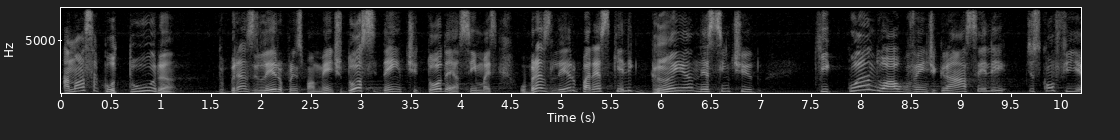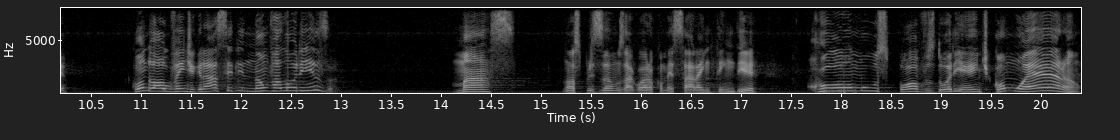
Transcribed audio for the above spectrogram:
A nossa cultura do brasileiro principalmente, do ocidente todo é assim, mas o brasileiro parece que ele ganha nesse sentido. Que quando algo vem de graça, ele desconfia. Quando algo vem de graça, ele não valoriza. Mas nós precisamos agora começar a entender como os povos do Oriente, como eram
